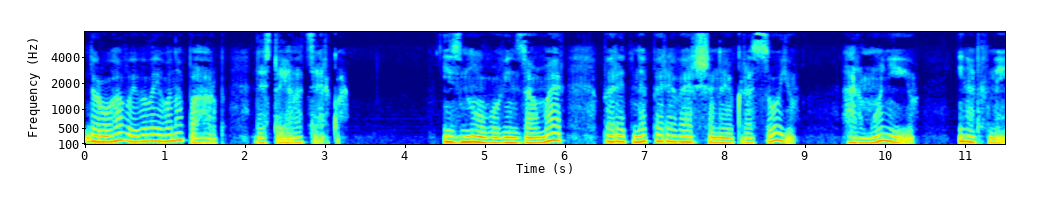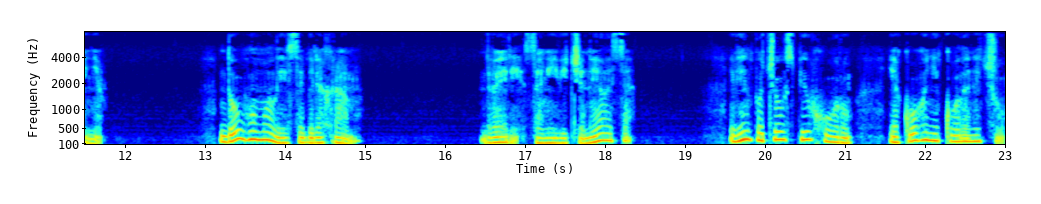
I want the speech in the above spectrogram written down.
Дорога вивела його на пагорб, де стояла церква. І знову він завмер перед неперевершеною красою, гармонією і натхненням. Довго молився біля храму. Двері самі відчинилися він почув спів хору, якого ніколи не чув.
